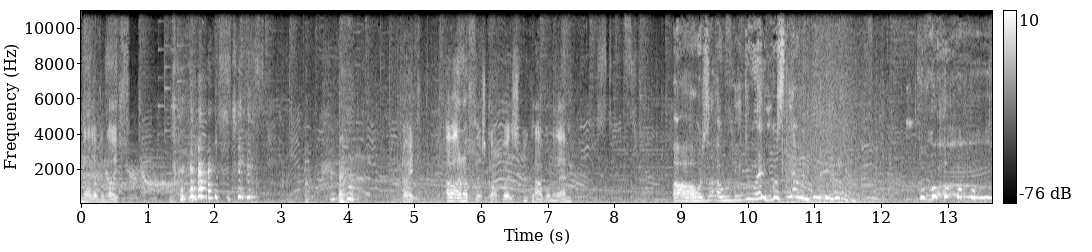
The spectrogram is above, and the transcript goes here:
not living life. right, I've had enough of this, coppers. You can have one of them. Oh, what's the Audi doing? What's the Audi doing?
